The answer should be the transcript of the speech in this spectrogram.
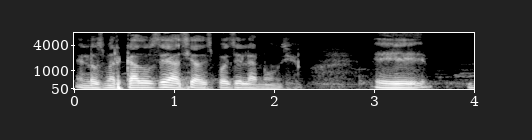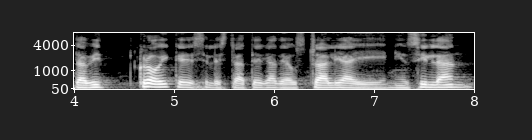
en los mercados de Asia después del anuncio. Eh, David Croy, que es el estratega de Australia y New Zealand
